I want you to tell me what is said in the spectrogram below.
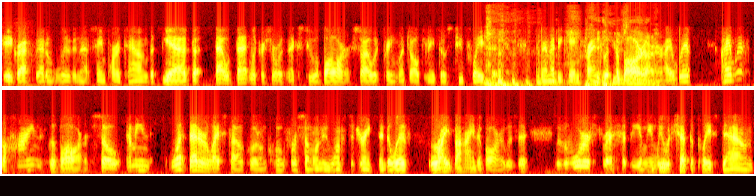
Geographically, I don't live in that same part of town, but yeah, that that that liquor store was next to a bar, so I would pretty much alternate those two places, and then I became friends with the bar are. owner. I lived I lived behind the bar, so I mean, what better lifestyle, quote unquote, for someone who wants to drink than to live right behind the bar? It was the it was the worst recipe. I mean, we would shut the place down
